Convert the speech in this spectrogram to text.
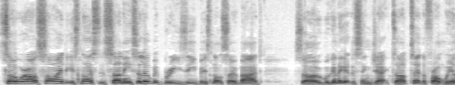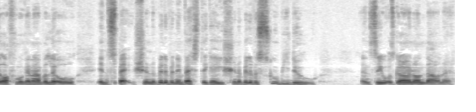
So we're outside, it's nice and sunny, it's a little bit breezy, but it's not so bad. So we're going to get this thing jacked up, take the front wheel off, and we're going to have a little inspection, a bit of an investigation, a bit of a Scooby-Doo, and see what's going on down there.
